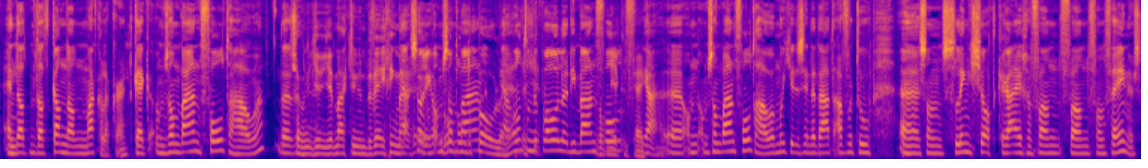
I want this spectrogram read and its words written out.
En dat, dat kan dan makkelijker. Kijk, om zo'n baan vol te houden... Dat, zo, je, je, maakt nu een beweging, maar ja, sorry, om rondom baan, de polen. Ja, hè, rondom de polen, die baan vol... Ja, om, om zo'n baan vol te houden... moet je dus inderdaad af en toe zo'n slingshot krijgen van, van, van Venus.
